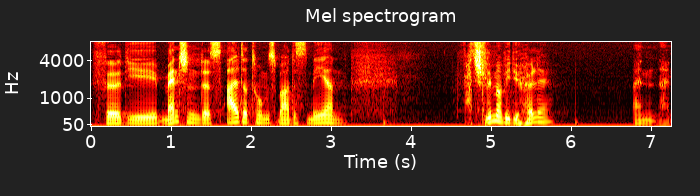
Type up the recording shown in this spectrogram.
für die Menschen des Altertums war das Meer fast schlimmer wie die Hölle, ein, ein,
